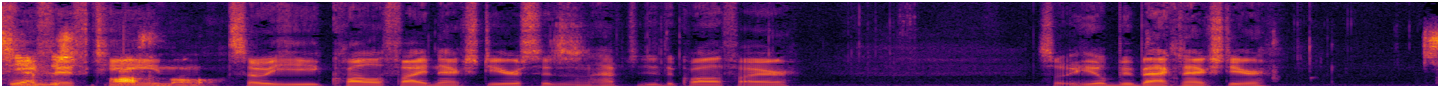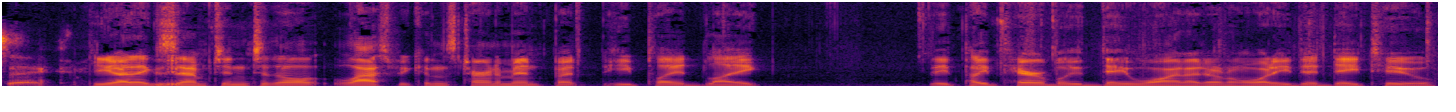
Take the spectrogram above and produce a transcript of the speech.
See, I'm just T15, off the ball. so he qualified next year, so he doesn't have to do the qualifier. So he'll be back next year. Sick. He got exempt into the last weekend's tournament, but he played like they played terribly day one. I don't know what he did day two.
